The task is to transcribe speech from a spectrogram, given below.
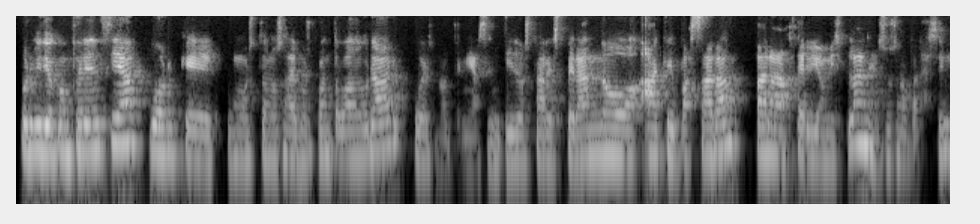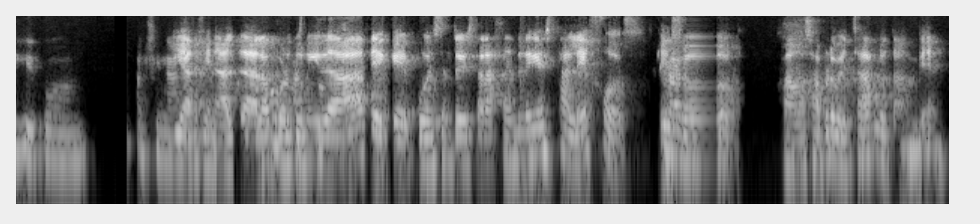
por videoconferencia porque como esto no sabemos cuánto va a durar, pues no tenía sentido estar esperando a que pasara para hacer yo mis planes, o sea, para seguir con, al final. Y al final te da la oportunidad de que puedes entrevistar a gente que está lejos. Eso vamos a aprovecharlo también.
